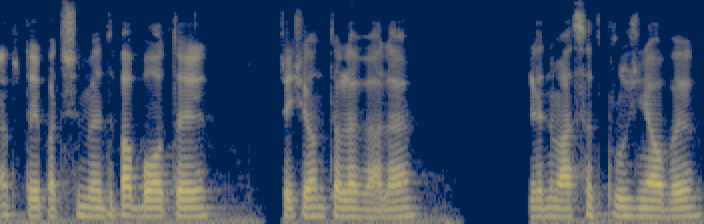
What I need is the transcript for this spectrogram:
A tutaj patrzymy dwa boty, 60 levele. Jeden ma set próżniowy.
